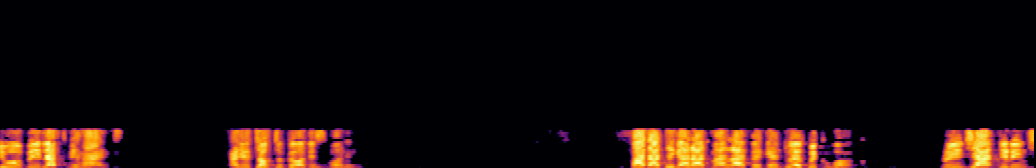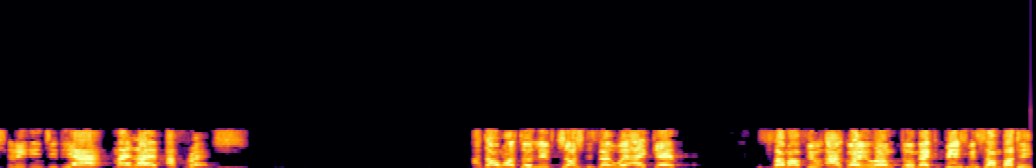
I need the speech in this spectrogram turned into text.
you will be left behind. Can you talk to God this morning? Father, dig around my life again. Do a quick work. Re-engineer my life afresh. I don't want to leave church the same way I came. Some of you are going home to make peace with somebody.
